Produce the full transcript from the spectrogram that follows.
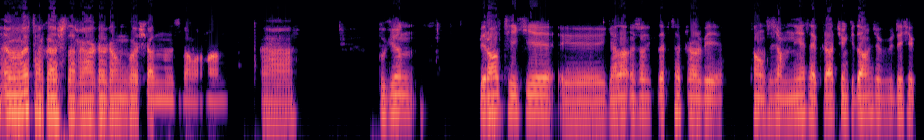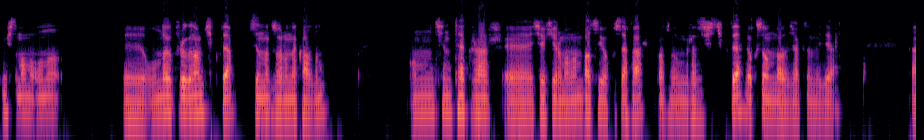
Evet arkadaşlar, Gagagaming'e hoş geldiniz. Ben Orhan. Ee, bugün 1.6.2 e, gelen özellikleri tekrar bir tanıtacağım. Niye tekrar? Çünkü daha önce bir video çekmiştim ama onu e, onda bir program çıktı. Silmek zorunda kaldım. Onun için tekrar e, çekiyorum ama Batu yok bu sefer. Batu'nun biraz işi çıktı. Yoksa onu da alacaktım video. Ee,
